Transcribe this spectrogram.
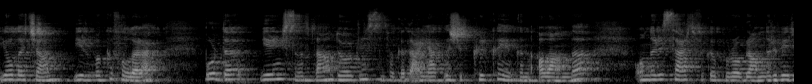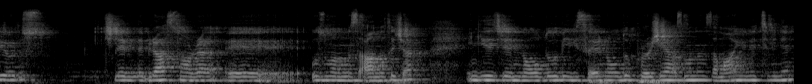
yol açan bir vakıf olarak burada birinci sınıftan dördüncü sınıfa kadar yaklaşık 40'a yakın alanda onları sertifika programları veriyoruz. İçlerinde biraz sonra e, uzmanımız anlatacak. İngilizcenin olduğu, bilgisayarın olduğu, proje yazmanın, zaman yönetiminin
